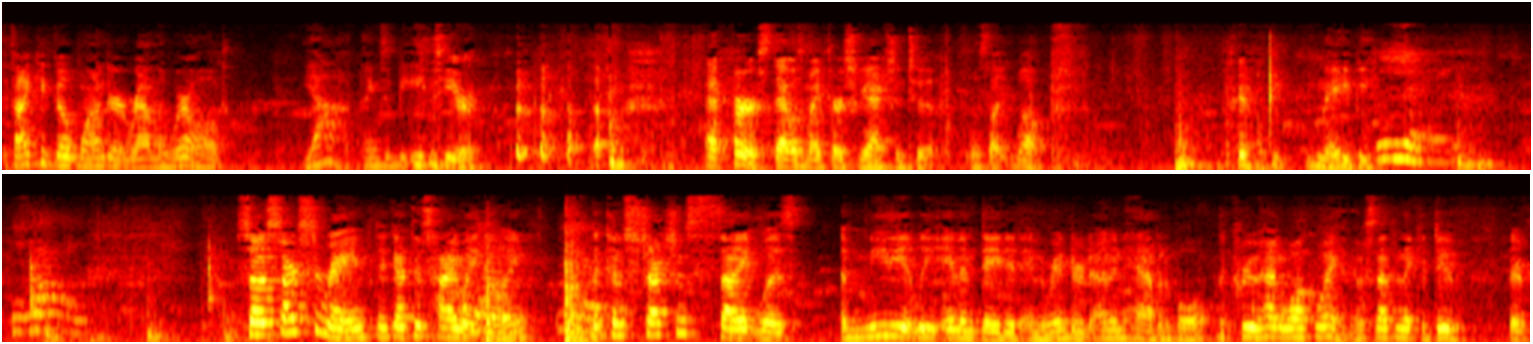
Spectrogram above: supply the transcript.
if I could go wander around the world, yeah, things would be easier. at first, that was my first reaction to it. It was like, well, maybe. So it starts to rain. They've got this highway going. The construction site was immediately inundated and rendered uninhabitable. The crew had to walk away. There was nothing they could do. Their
